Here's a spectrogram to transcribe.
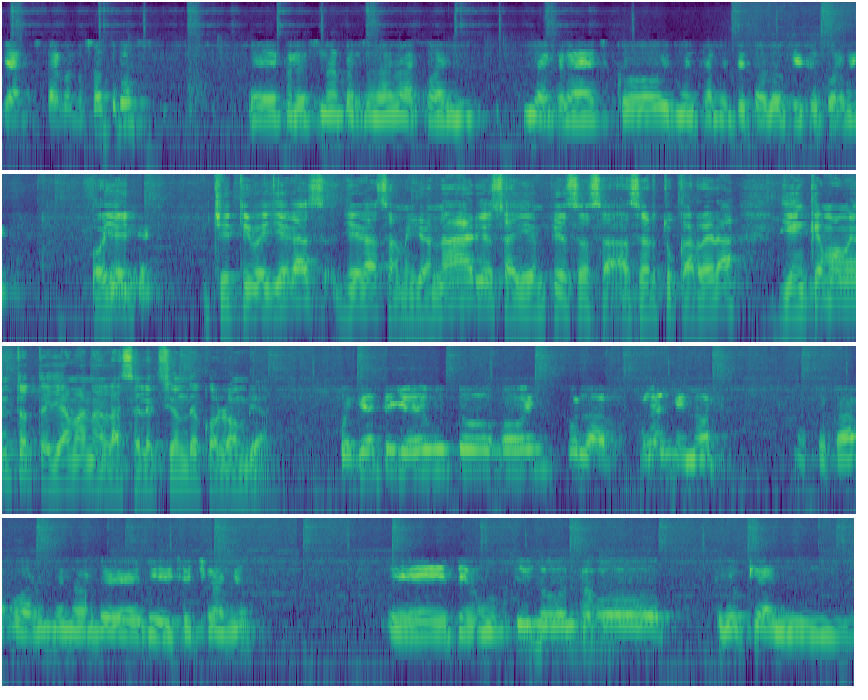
ya no está con nosotros, eh, pero es una persona a la cual le agradezco inmensamente todo lo que hizo por mí. Oye, Chitibe, llegas, llegas a Millonarios, ahí empiezas a hacer tu carrera. ¿Y en qué momento te llaman a la selección de Colombia? Pues fíjate, yo debuto joven por la el menor. Nos tocaba jugar un menor de, 18 años. Eh, debuto y luego, creo que al,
